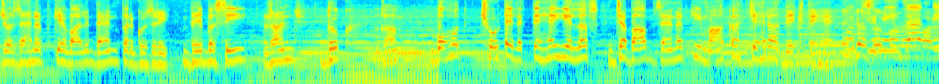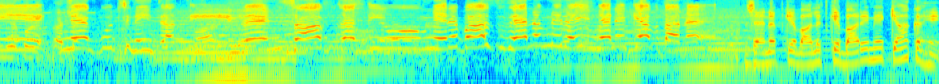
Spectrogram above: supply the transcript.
जो जैनब के वालिदैन पर गुजरी? बेबसी रंज दुख गम बहुत छोटे लगते हैं ये लफ्ज जब आप जैनब की माँ का चेहरा देखते हैं। कुछ नहीं चाहती मैं कुछ नहीं चाहती। मैं इंसाफ चाहती हूँ मेरे पास रही मैंने क्या बताना है? जैनब के वालिद के बारे में क्या कहें?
